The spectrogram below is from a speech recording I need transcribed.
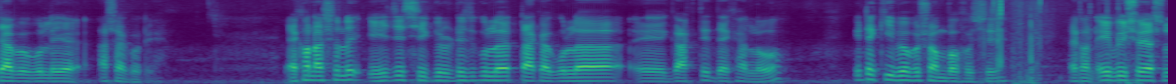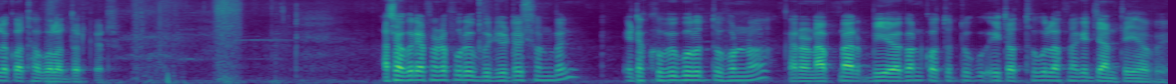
যাবে বলে আশা করি। এখন আসলে এই যে সিকিউরিটিসগুলো টাকাগুলা ঘাটতি দেখাল এটা কীভাবে সম্ভব হয়েছে? এখন এই বিষয়ে আসলে কথা বলার দরকার। আশা করি আপনারা পুরো ভিডিওটা শুনবেন। এটা খুবই গুরুত্বপূর্ণ, কারণ আপনার বিয়ে এখন কতটুকু, এই তথ্যগুলো আপনাকে জানতেই হবে।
